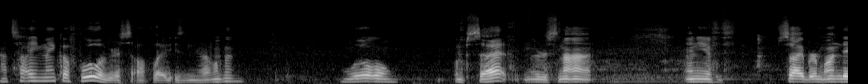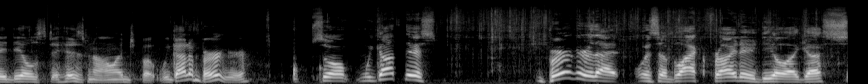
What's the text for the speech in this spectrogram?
That's how you make a fool of yourself, ladies and gentlemen. A little upset. There's not any of Cyber Monday deals to his knowledge, but we got a burger. So we got this burger that was a Black Friday deal, I guess.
